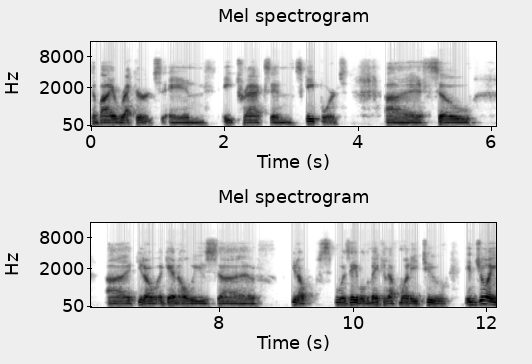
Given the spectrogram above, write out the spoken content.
to buy records and eight tracks and skateboards. Uh, so, uh, you know, again, always, uh, you know, was able to make enough money to enjoy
